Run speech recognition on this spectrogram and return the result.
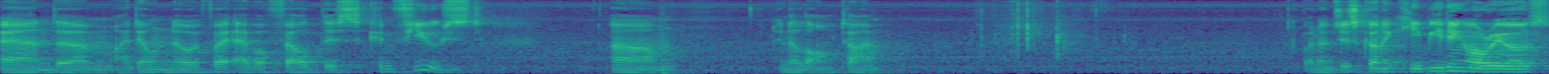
And um, I don't know if I ever felt this confused um, in a long time. But I'm just gonna keep eating Oreos,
